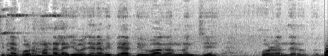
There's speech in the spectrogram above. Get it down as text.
చిన్నకూరు మండల యువజన విద్యార్థి విభాగం నుంచి కోరడం జరుగుతుంది.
